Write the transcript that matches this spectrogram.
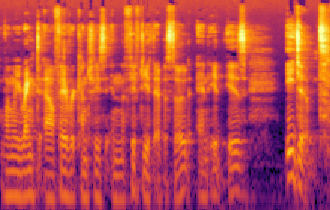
when we ranked our favorite countries in the 50th episode, and it is Egypt.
